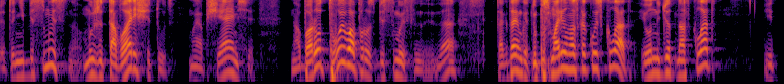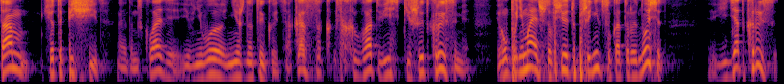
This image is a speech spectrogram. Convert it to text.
это не бессмысленно. Мы же товарищи тут, мы общаемся. Наоборот, твой вопрос бессмысленный. Да? Тогда он говорит, ну посмотри, у нас какой склад. И он идет на склад, и там что-то пищит на этом складе, и в него нежно тыкается. Оказывается, склад весь кишит крысами. И он понимает, что всю эту пшеницу, которую носит, едят крысы.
